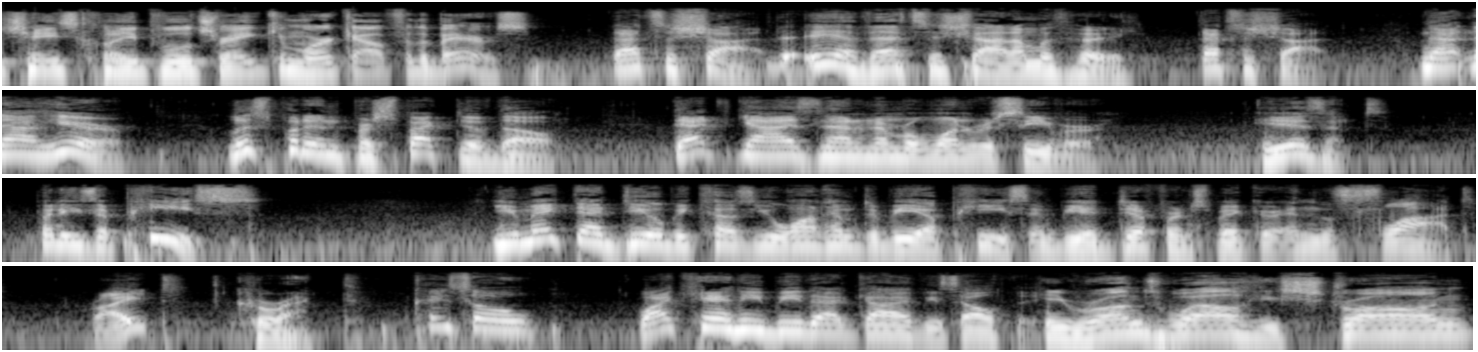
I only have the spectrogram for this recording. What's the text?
Chase Claypool trade can work out for the Bears? That's a shot. Yeah, that's a shot. I'm with Hoodie. That's a shot. Now, now here, let's put it in perspective, though. That guy's not a number one receiver. He isn't. But he's a piece. You make that deal because you want him to be a piece and be a difference maker in the slot, right? Correct. Okay, so why can't he be that guy if he's healthy? He runs well. He's strong.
